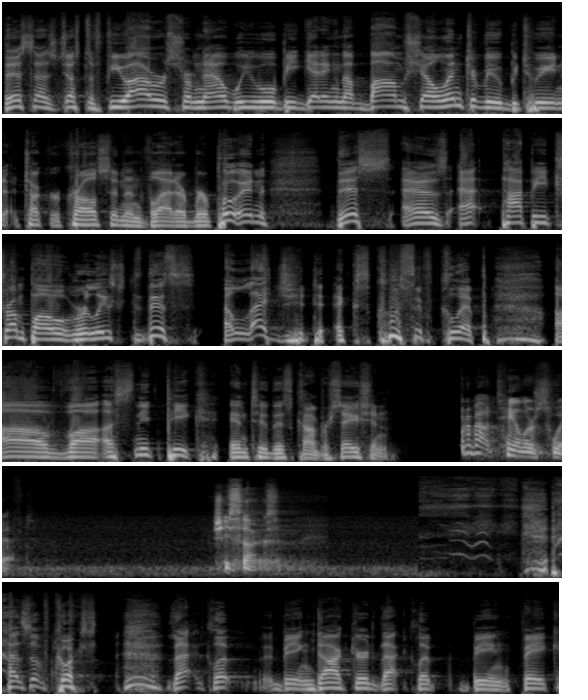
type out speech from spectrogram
This, as just a few hours from now, we will be getting the bombshell interview between Tucker Carlson and Vladimir Putin. This, as at Poppy Trumpo released this alleged exclusive clip of uh, a sneak peek into this conversation. What about Taylor Swift? She sucks. as of course, that clip being doctored, that clip being fake,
